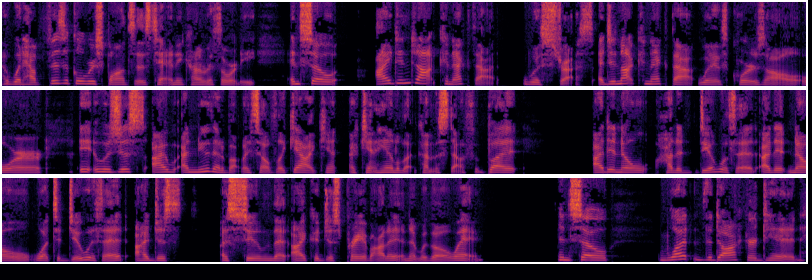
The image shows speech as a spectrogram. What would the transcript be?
would have physical responses to any kind of authority. And so I did not connect that with stress. I did not connect that with cortisol or it was just I I knew that about myself. Like, yeah, I can't I can't handle that kind of stuff. But I didn't know how to deal with it. I didn't know what to do with it. I just assumed that I could just pray about it and it would go away. And so what the doctor did,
